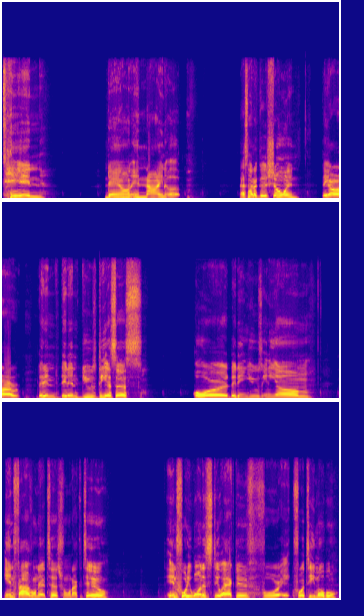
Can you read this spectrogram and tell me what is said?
10 down and 9 up. That's not a good showing. They are they didn't they didn't use DSS or they didn't use any um N5 on that test from what I could tell. N41 is still active for for T-Mobile,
